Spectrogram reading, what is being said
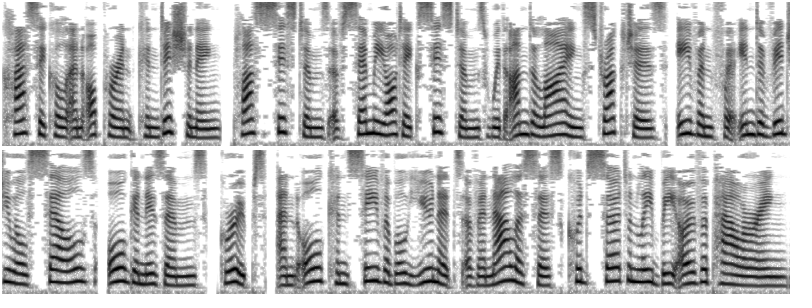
classical and operant conditioning, plus systems of semiotic systems with underlying structures, even for individual cells, organisms, groups, and all conceivable units of analysis could certainly be overpowering.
